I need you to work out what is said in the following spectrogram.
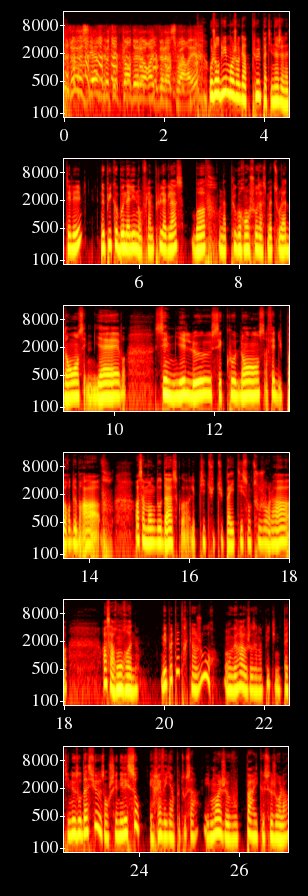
Deuxième petite cordelorette de la soirée. Aujourd'hui, moi, je regarde plus le patinage à la télé. Depuis que Bonali n'enflamme plus la glace, bof, on n'a plus grand chose à se mettre sous la dent, c'est mièvre, c'est mielleux, c'est collant, ça fait du port de bras. Ah, ça manque d'audace, quoi. Les petits tutus pailletés sont toujours là. Ah, ça ronronne. Mais peut-être qu'un jour, on verra aux Jeux Olympiques une patineuse audacieuse enchaîner les sauts et réveiller un peu tout ça. Et moi, je vous parie que ce jour-là,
